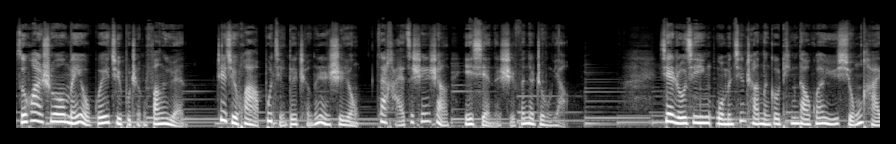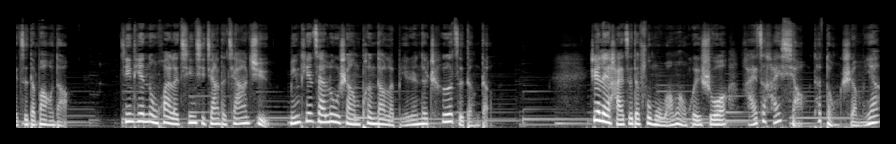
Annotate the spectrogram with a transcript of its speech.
俗话说：“没有规矩不成方圆。”这句话不仅对成人适用，在孩子身上也显得十分的重要。现如今，我们经常能够听到关于熊孩子的报道：今天弄坏了亲戚家的家具，明天在路上碰到了别人的车子等等。这类孩子的父母往往会说：“孩子还小，他懂什么呀？”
